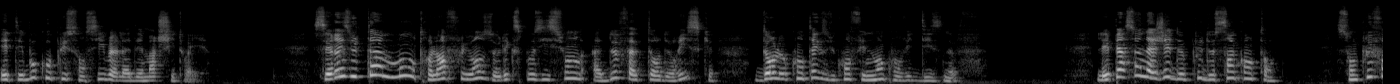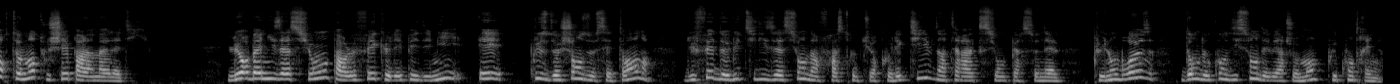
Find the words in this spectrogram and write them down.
étaient beaucoup plus sensibles à la démarche citoyenne. Ces résultats montrent l'influence de l'exposition à deux facteurs de risque dans le contexte du confinement Covid-19. Les personnes âgées de plus de 50 ans sont plus fortement touchées par la maladie. L'urbanisation, par le fait que l'épidémie ait plus de chances de s'étendre, du fait de l'utilisation d'infrastructures collectives, d'interactions personnelles plus nombreuses, dans de conditions d'hébergement plus contraignantes.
